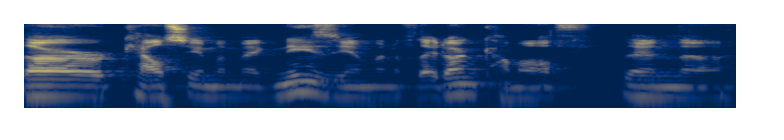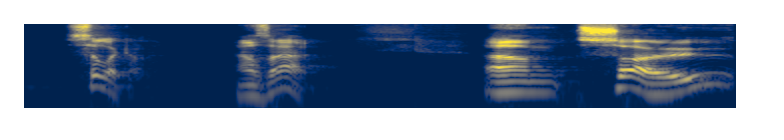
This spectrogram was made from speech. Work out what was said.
they're calcium and magnesium, and if they don't come off, then uh, silica. How's that? Um, so,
